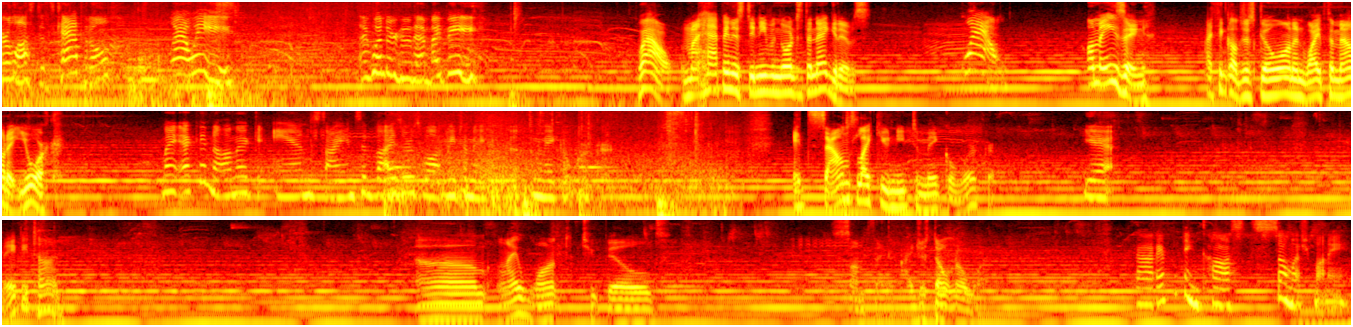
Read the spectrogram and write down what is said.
lost its capital. Wowee. I wonder who that might be. Wow, my happiness didn't even go into the negatives. Wow. Amazing. I think I'll just go on and wipe them out at York. My economic and science advisors want me to make a make a worker. It sounds like you need to make a worker. Yeah. Maybe time. Um, I want to build something. I just don't know what. God, everything costs so much money.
